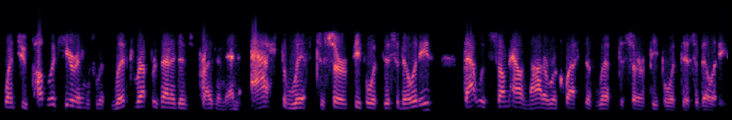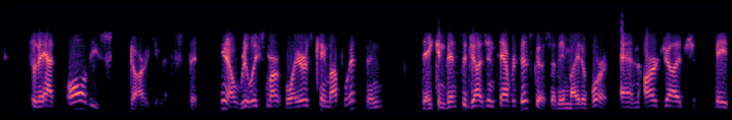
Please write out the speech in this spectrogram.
went to public hearings with Lyft representatives present and asked Lyft to serve people with disabilities, that was somehow not a request of Lyft to serve people with disabilities. So they had all these arguments that, you know, really smart lawyers came up with and they convinced the judge in San Francisco, so they might have worked. And our judge made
